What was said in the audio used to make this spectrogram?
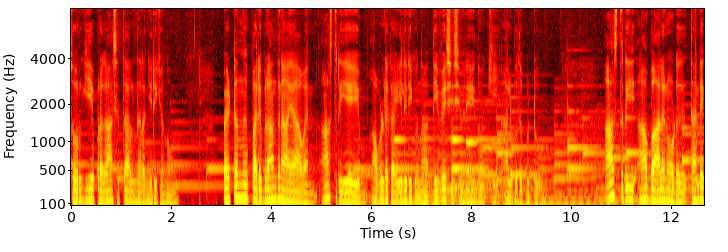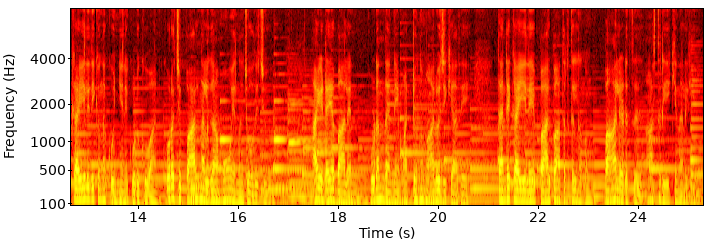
സ്വർഗീയ പ്രകാശത്താൽ നിറഞ്ഞിരിക്കുന്നു. പെട്ടെന്ന് പരിഭ്രാന്തനായ അവൻ ആ സ്ത്രീയെയും അവളുടെ കയ്യിലിരിക്കുന്ന ദിവ്യ ശിശുവിനെയും നോക്കി അത്ഭുതപ്പെട്ടു. ആ സ്ത്രീ ആ ബാലനോട് തന്റെ കയ്യിലിരിക്കുന്ന കുഞ്ഞിന് കൊടുക്കുവാൻ കുറച്ച് പാൽ നൽകാമോ എന്ന് ചോദിച്ചു. ആ ഇടയ ബാലൻ ഉടൻ തന്നെ മറ്റൊന്നും ആലോചിക്കാതെ തന്റെ കയ്യിലെ പാൽപാത്രത്തിൽ നിന്നും പാലെടുത്ത് ആ സ്ത്രീക്ക് നൽകി.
